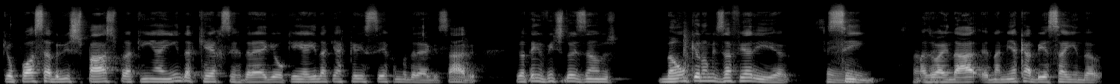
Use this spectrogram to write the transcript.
que eu possa abrir espaço para quem ainda quer ser drag ou quem ainda quer crescer como drag, sabe? Eu tenho 22 anos. Não que eu não me desafiaria. Sim. Sim. Mas eu ainda, na minha cabeça ainda,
